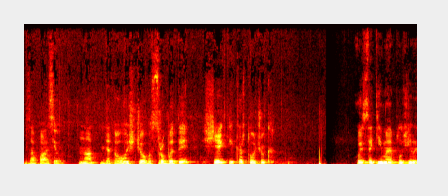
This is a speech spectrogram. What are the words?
запасів на, для того, щоб зробити ще кілька штучок. Ось такі в мене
